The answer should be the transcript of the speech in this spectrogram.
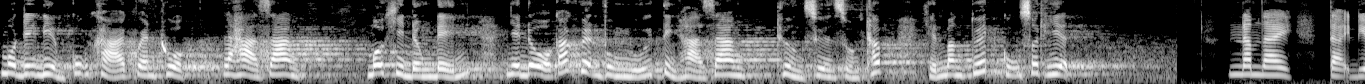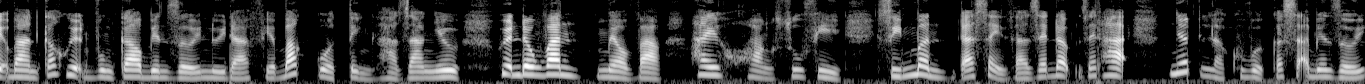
Một địa điểm cũng khá quen thuộc là Hà Giang. Mỗi khi đông đến, nhiệt độ ở các huyện vùng núi tỉnh Hà Giang thường xuyên xuống thấp khiến băng tuyết cũng xuất hiện. Năm nay, tại địa bàn các huyện vùng cao biên giới núi đá phía Bắc của tỉnh Hà Giang như huyện Đồng Văn, Mèo Vạc hay Hoàng Su Phì, Xín Mần đã xảy ra rét đậm rét hại, nhất là khu vực các xã biên giới,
